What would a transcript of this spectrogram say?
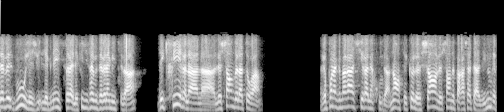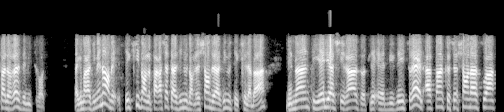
avez, vous, les, les Israël, les fils d'Israël, vous avez la mitzvah d'écrire la, la, le chant de la Torah. Répond la Gemara Shira Lechuda. Non, c'est que le chant, le chant de Parashat Azinu, mais pas le reste des mitzvot. La Gemara dit, mais non, mais c'est écrit dans le Parashat Azinu, dans le chant de Azinu, c'est écrit là-bas. Israël, afin que ce chant-là soit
